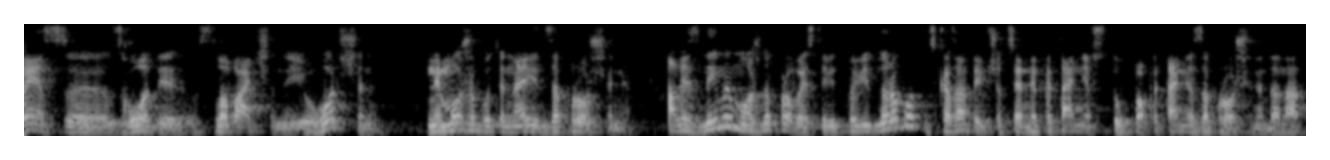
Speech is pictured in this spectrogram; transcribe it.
без е, згоди Словаччини і Угорщини не може бути навіть запрошення, але з ними можна провести відповідну роботу, сказати їм, що це не питання вступу, а питання запрошення до НАТО.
